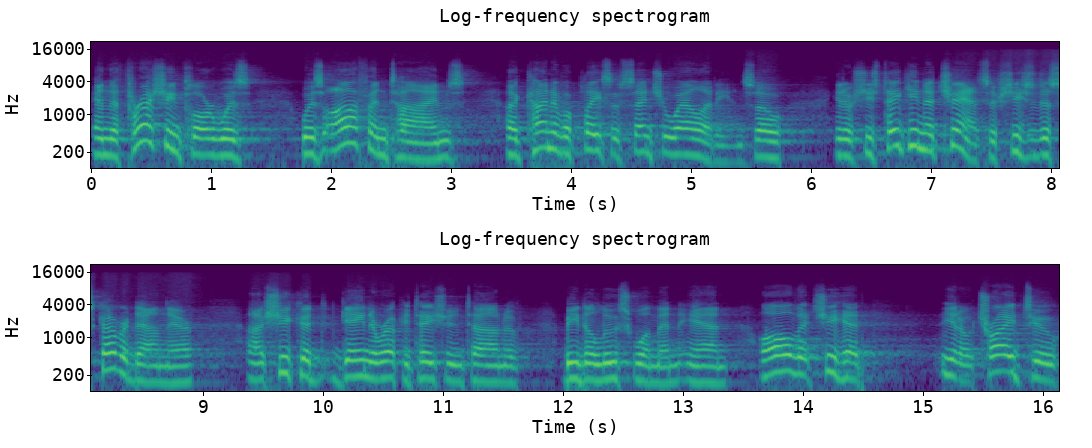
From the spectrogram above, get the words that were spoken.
and the threshing floor was, was oftentimes a kind of a place of sensuality. And so, you know, she's taking a chance. If she's discovered down there, uh, she could gain a reputation in town of being a loose woman, and all that she had, you know, tried to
